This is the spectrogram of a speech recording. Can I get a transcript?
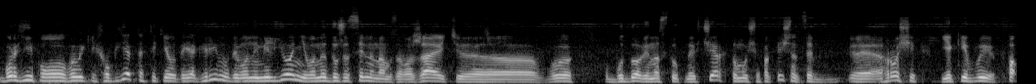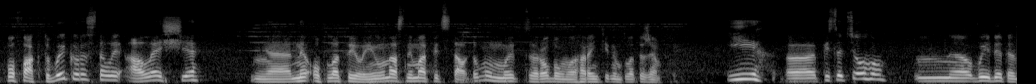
Борги по великих об'єктах, такі от як Грінвуди, вони мільйонні, вони дуже сильно нам заважають е, в будові наступних черг, тому що фактично це е, гроші, які ви по факту використали, але ще е, не оплатили. І у нас нема підстав. Тому ми це робимо гарантійним платежем. І е, після цього ви йдете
